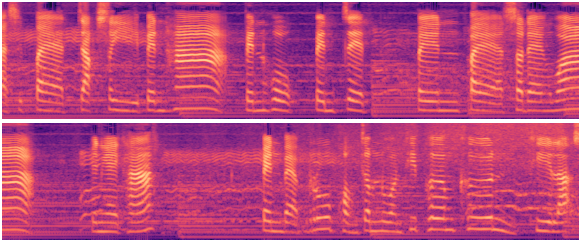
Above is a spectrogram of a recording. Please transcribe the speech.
88 จาก 4 เป็น 5 เป็น 6 เป็น 7 เป็น 8 แสดงว่า เป็นไงคะ เป็นแบบรูปของจำนวนที่เพิ่มขึ้นทีละ 10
